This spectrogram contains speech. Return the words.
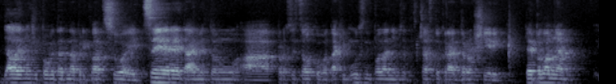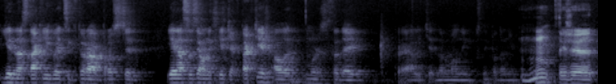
ďalej môže povedať napríklad svojej cére, dajme tomu, a proste celkovo takým ústnym podaním sa to častokrát rozšíri. To je podľa mňa jedna z takých vecí, ktorá proste je na sociálnych sieťach taktiež, ale môže sa stať aj v realite normálnym ústnym podaním. Mm, takže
